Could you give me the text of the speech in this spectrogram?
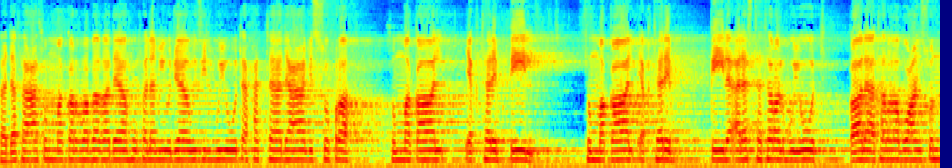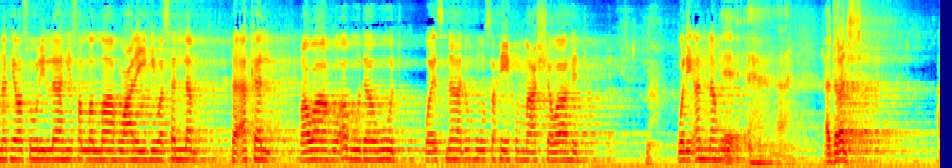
فدفع ثم قرب غداه فلم يجاوز البيوت حتى دعا بالسفرة. ثم قال اقترب. قيل. ثم قال اقترب. قيل ألست ترى البيوت؟ قال أترغب عن سنة رسول الله صلى الله عليه وسلم. فأكل. رواه أبو داود وإسناده صحيح مع الشواهد. ولأنه أدرجت. آه،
